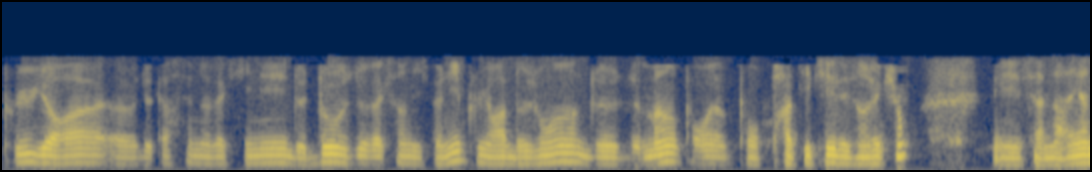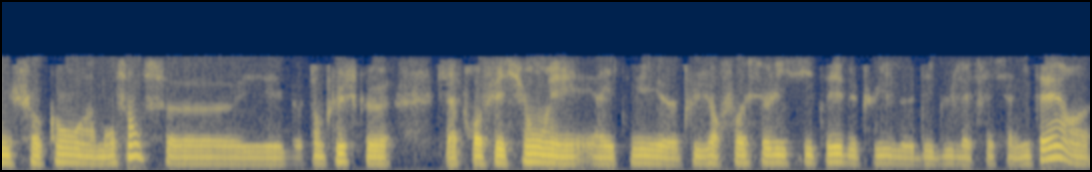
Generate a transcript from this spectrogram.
plus il y aura euh, de personnes vaccinées, de doses de vaccins disponibles, plus il y aura besoin de, de mains pour, pour pratiquer les injections. Et ça n'a rien de choquant à mon sens, euh, et d'autant plus que la profession est, a été euh, plusieurs fois sollicitée depuis le début de la crise sanitaire.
